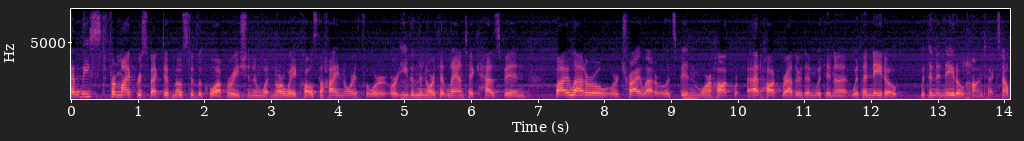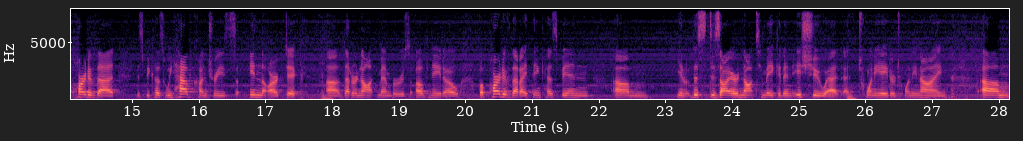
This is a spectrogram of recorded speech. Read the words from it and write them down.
at least from my perspective, most of the cooperation in what Norway calls the High North or, or even the North Atlantic has been bilateral or trilateral. It's been more hoc, ad hoc rather than within a, with a NATO, within a NATO context. Now, part of that is because we have countries in the Arctic uh, that are not members of NATO, but part of that I think has been um, you know, this desire not to make it an issue at, at 28 or 29. Um,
